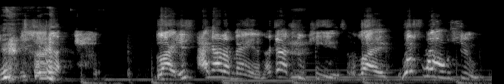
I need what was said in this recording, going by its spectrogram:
like, it's, I got a man, I got two kids. Like, what's wrong with you?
